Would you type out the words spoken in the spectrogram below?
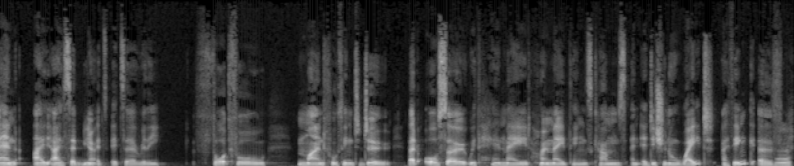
And I, I said, you know, it's it's a really thoughtful mindful thing to do. But also with handmade, homemade things comes an additional weight, I think, of mm.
